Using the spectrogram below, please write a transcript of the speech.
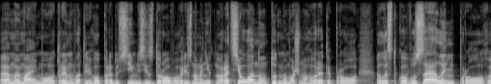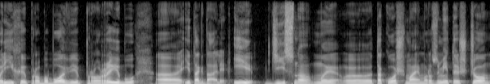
Е, ми маємо отримувати його передусім зі здорового різноманітного раціону. Тут ми можемо говорити про листкову зелень, про горіхи, про бобові, про рибу е, і так далі. І дійсно, ми е, також маємо розуміти, що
